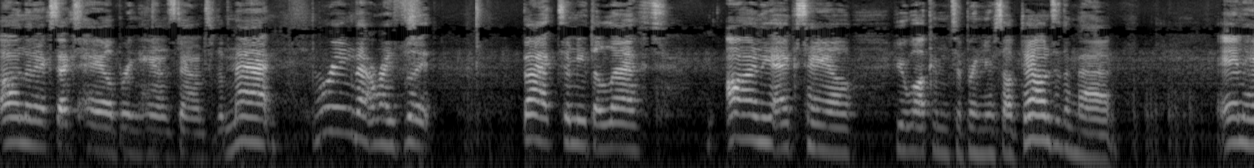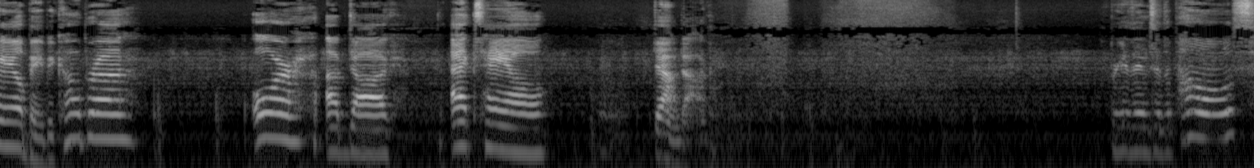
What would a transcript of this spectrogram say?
On the next exhale, bring hands down to the mat. Bring that right foot back to meet the left. On the exhale, you're welcome to bring yourself down to the mat. Inhale, baby cobra. Or up dog. Exhale, down dog. Breathe into the pose.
